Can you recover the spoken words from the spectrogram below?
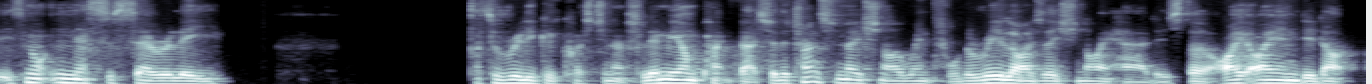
it's not necessarily that's a really good question actually. Let me unpack that. So the transformation i went through the realization i had is that i, I ended up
